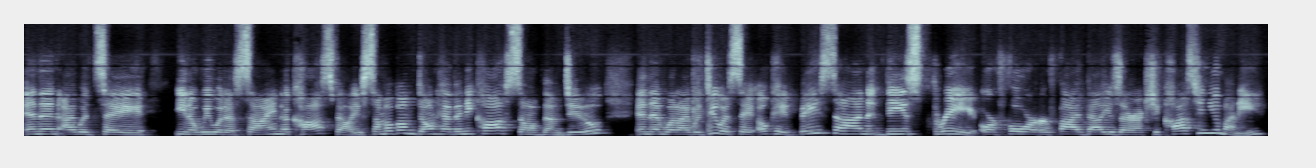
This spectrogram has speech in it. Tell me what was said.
And then I would say, you know, we would assign a cost value. Some of them don't have any cost, some of them do. And then what I would do is say, okay, based on these three or four or five values that are actually costing you money,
